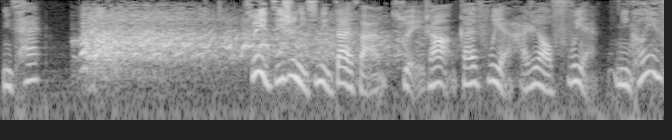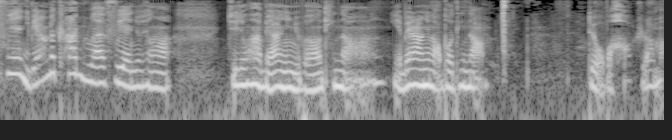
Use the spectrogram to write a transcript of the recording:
你猜？所以即使你心里再烦，嘴上该敷衍还是要敷衍，你可以敷衍，你别让他看出来敷衍就行了。这句话别让你女朋友听到啊，也别让你老婆听到。对我不好，知道吗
